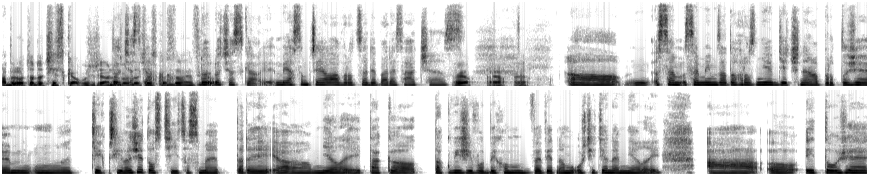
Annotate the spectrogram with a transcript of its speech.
a bylo to do Česka už, že? Nebylo do Česka, do no, do, do Česka. Já jsem přijela v roce 96. Jo, jo, jo. A jsem, jsem jim za to hrozně vděčná, protože mm, těch příležitostí, co jsme tady měli, tak takový život bychom ve Větnamu určitě neměli. A i to, že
